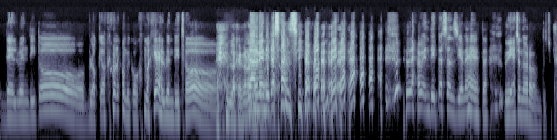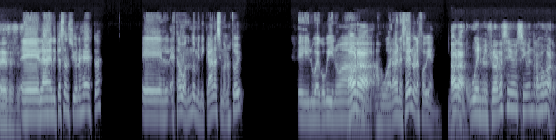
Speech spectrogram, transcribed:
del bendito bloqueo económico, ¿cómo es que es? El bendito... Bloqueo Las económico. benditas sanciones. las benditas sanciones estas. Estoy echando broma. Sí, sí, sí. Eh, las benditas sanciones estas. Él estaba jugando en Dominicana, si mal no estoy. Y luego vino a, Ahora- a jugar a Venezuela y no le fue bien. No Ahora. Wilmer Flores sí, sí vendrá a jugar.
